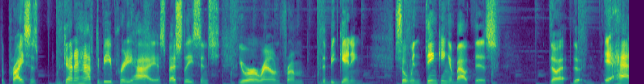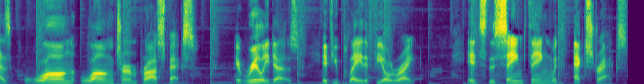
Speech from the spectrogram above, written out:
the price is going to have to be pretty high, especially since you were around from the beginning. So when thinking about this, the, the it has long long-term prospects. It really does if you play the field right. It's the same thing with extracts.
